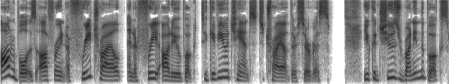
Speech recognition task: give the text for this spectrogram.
Audible is offering a free trial and a free audiobook to give you a chance to try out their service. You could choose Running the Books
